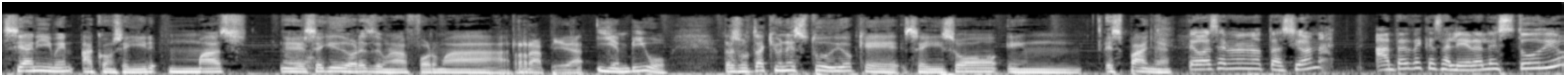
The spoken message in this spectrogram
se animen a conseguir más eh, seguidores de una forma rápida y en vivo. Resulta que un estudio que se hizo en España, Te voy a hacer una anotación. Antes de que saliera el estudio,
